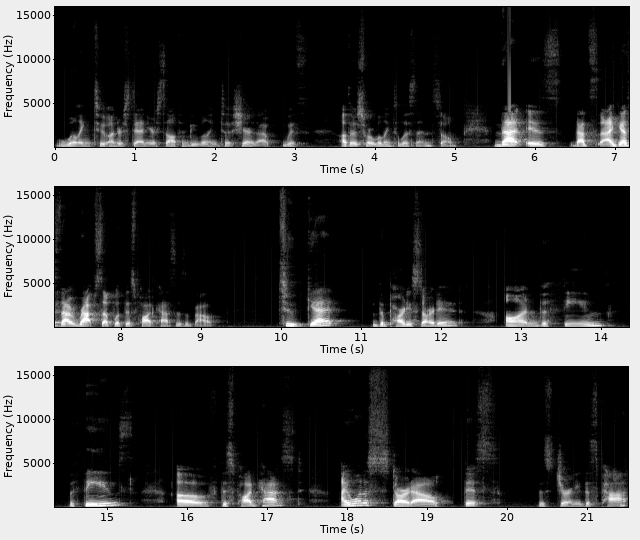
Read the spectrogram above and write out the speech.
willing to understand yourself and be willing to share that with others who are willing to listen. So that is that's I guess that wraps up what this podcast is about. To get the party started on the theme, the themes of this podcast, I want to start out this this journey, this path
